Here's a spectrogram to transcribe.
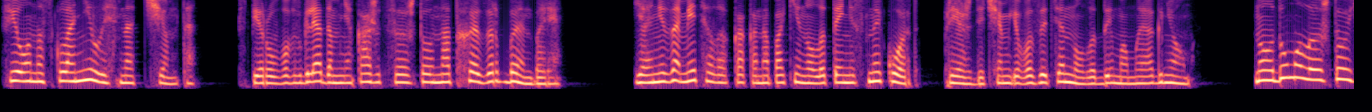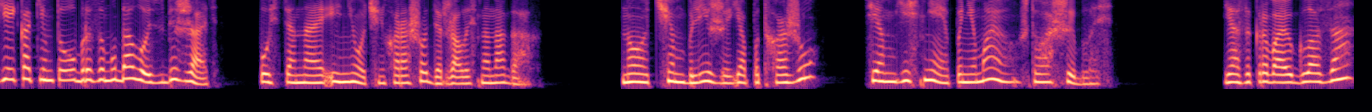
Фиона склонилась над чем-то. С первого взгляда мне кажется, что над Хезер Бенбери. Я не заметила, как она покинула теннисный корт, прежде чем его затянуло дымом и огнем. Но думала, что ей каким-то образом удалось сбежать, пусть она и не очень хорошо держалась на ногах. Но чем ближе я подхожу, тем яснее понимаю, что ошиблась. Я закрываю глаза,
